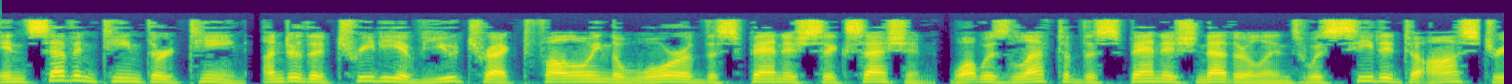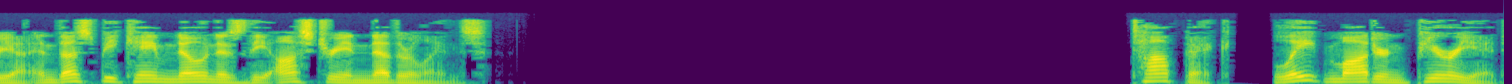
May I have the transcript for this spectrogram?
In 1713, under the Treaty of Utrecht following the War of the Spanish Succession, what was left of the Spanish Netherlands was ceded to Austria and thus became known as the Austrian Netherlands. Late modern period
